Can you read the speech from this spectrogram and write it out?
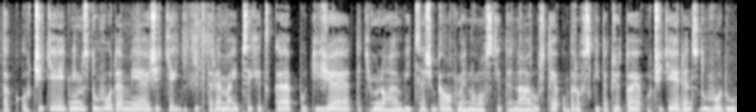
tak určitě jedním z důvodem je, že těch dětí, které mají psychické potíže, je teď mnohem víc, než bylo v minulosti. Ten nárůst je obrovský, takže to je určitě jeden z důvodů.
